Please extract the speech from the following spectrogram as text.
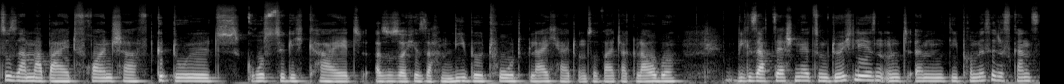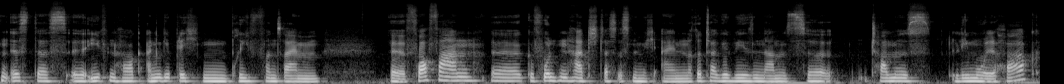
Zusammenarbeit, Freundschaft, Geduld, Großzügigkeit, also solche Sachen, Liebe, Tod, Gleichheit und so weiter, Glaube. Wie gesagt, sehr schnell zum Durchlesen und ähm, die Prämisse des Ganzen ist, dass äh, Ethan Hawke angeblich einen Brief von seinem äh, Vorfahren äh, gefunden hat. Das ist nämlich ein Ritter gewesen namens Sir Thomas Lemuel Hawke.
